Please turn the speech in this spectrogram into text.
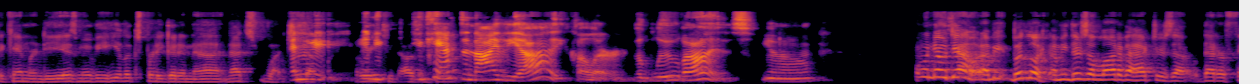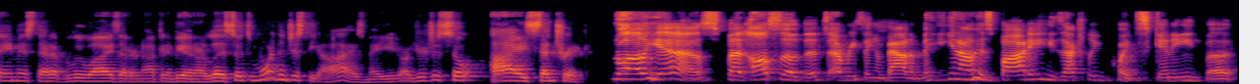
the Cameron Diaz movie. He looks pretty good in that, and that's what. and you, and you, you can't deny the eye color, the blue eyes, you know. Well, no doubt. I mean, but look, I mean, there's a lot of actors that that are famous that have blue eyes that are not going to be on our list. So it's more than just the eyes, man. You're, just so eye centric. Well, yes, but also that's everything about him. You know, his body, he's actually quite skinny, but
